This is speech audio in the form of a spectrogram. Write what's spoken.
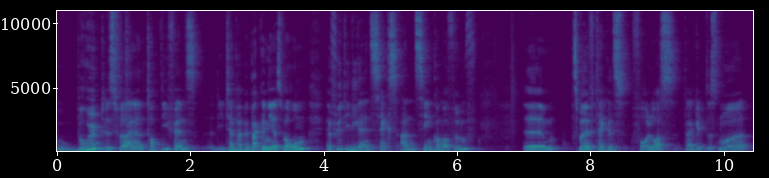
berühmt ist für eine Top-Defense, die Tampa Bay Buccaneers. Warum? Er führt die Liga in Sex an, 10,5. Ähm, 12 Tackles for Loss. Da gibt es nur,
